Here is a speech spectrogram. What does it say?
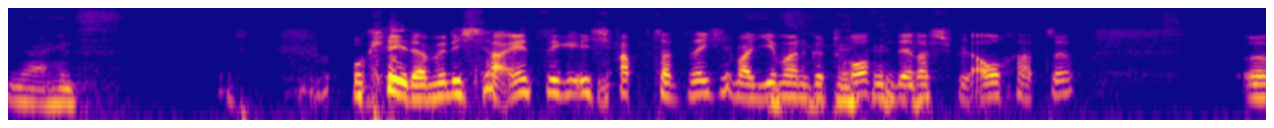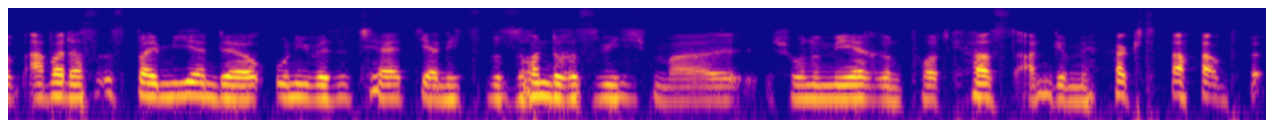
Nein. Okay, dann bin ich der Einzige. Ich habe tatsächlich mal jemanden getroffen, der das Spiel auch hatte. Ähm, aber das ist bei mir in der Universität ja nichts Besonderes, wie ich mal schon in mehreren Podcasts angemerkt habe.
